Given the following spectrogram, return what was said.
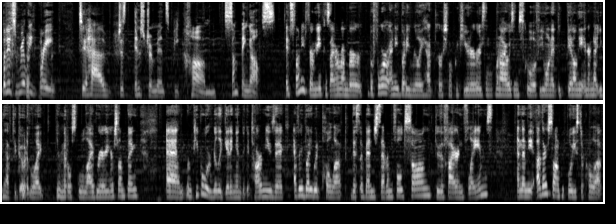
but it's really great to have just instruments become something else. It's funny for me because I remember before anybody really had personal computers, and when I was in school, if you wanted to get on the internet, you'd have to go to like your middle school library or something. And when people were really getting into guitar music, everybody would pull up this Avenged Sevenfold song, Through the Fire and Flames. And then the other song people used to pull up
